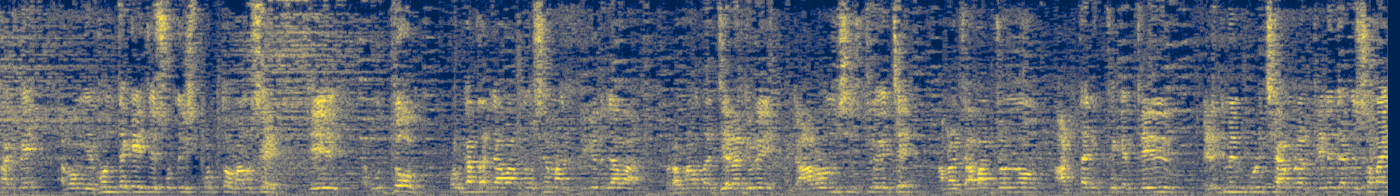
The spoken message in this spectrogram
থাকবে এবং এখন থেকে যে স্বতঃস্ফূর্ত মানুষের যে উদ্যোগ, কলকাতা যাওয়া দোষে মাস ব্রিগেডে যাওয়া ওরা মালদা জেলা জুড়ে একটা আলোড়ন সৃষ্টি হয়েছে। আমরা যাবার জন্য আট তারিখ থেকে ট্রেনের অ্যারেঞ্জমেন্ট করেছি আমরা, ট্রেনে যাবে সবাই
